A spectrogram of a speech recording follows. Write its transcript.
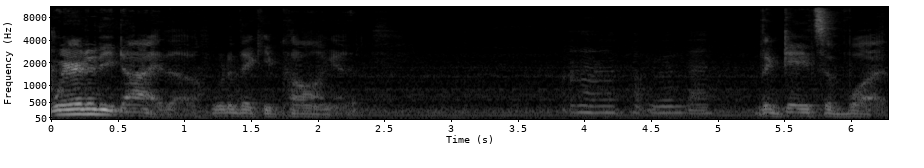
Where did he die, though? What did they keep calling it? Uh, I can't remember. The gates of what?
